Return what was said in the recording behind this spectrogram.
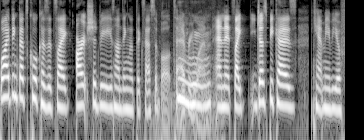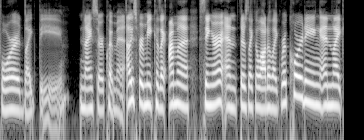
Well, I think that's cool because it's like art should be something that's accessible to everyone. Mm-hmm. And it's like just because you can't maybe afford like the nicer equipment at least for me because like i'm a singer and there's like a lot of like recording and like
